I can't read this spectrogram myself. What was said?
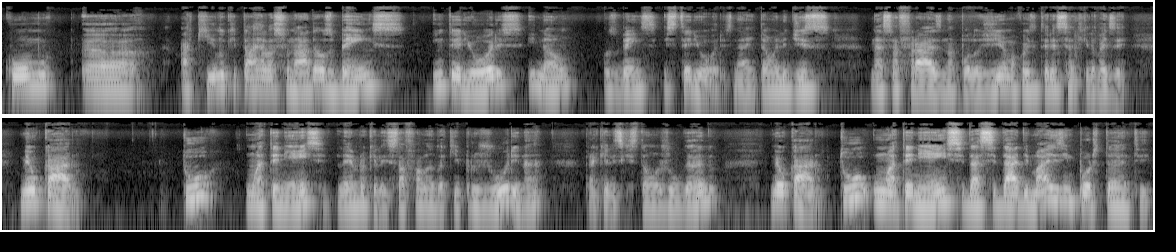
como uh, aquilo que está relacionado aos bens interiores e não os bens exteriores. Né? Então ele diz nessa frase na Apologia uma coisa interessante que ele vai dizer: Meu caro, tu, um ateniense, lembra que ele está falando aqui para o júri, né? para aqueles que estão julgando. Meu caro, tu, um ateniense da cidade mais importante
